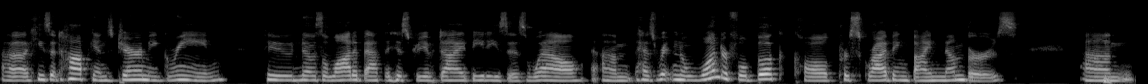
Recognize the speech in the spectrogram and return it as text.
uh, he's at Hopkins, Jeremy Greene, who knows a lot about the history of diabetes as well, um, has written a wonderful book called Prescribing by Numbers, um,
